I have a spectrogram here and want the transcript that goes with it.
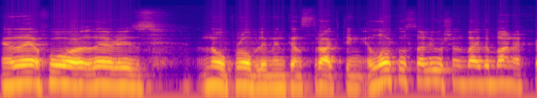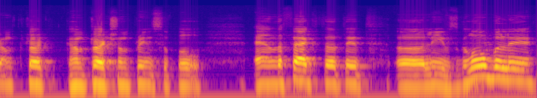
and therefore there is no problem in constructing a local solution by the Banach contraction principle. And the fact that it uh, lives globally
